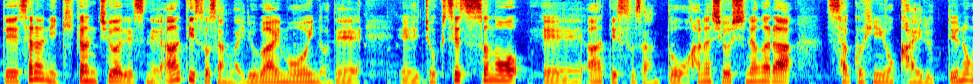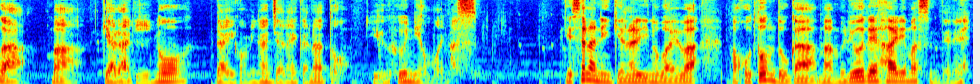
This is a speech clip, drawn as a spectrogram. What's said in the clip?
で、さらに期間中はですね、アーティストさんがいる場合も多いので、え直接その、えアーティストさんとお話をしながら作品を変えるっていうのが、まあ、ギャラリーの醍醐味なんじゃないかなというふうに思います。で、さらにギャラリーの場合は、まあ、ほとんどが、まあ、無料で入れますんでね、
